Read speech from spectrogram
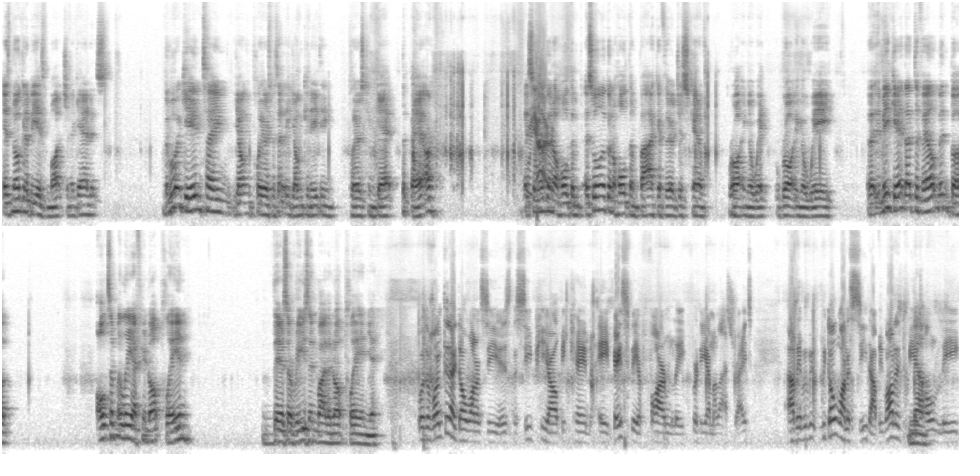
it's not going to be as much. And again, it's the more game time young players, particularly young Canadian players, can get, the better. It's Well, only going to hold them. It's only going to hold them back if they're just kind of rotting away, rotting away. Uh, They may get that development, but ultimately, if you're not playing, there's a reason why they're not playing you. Well, the one thing I don't want to see is the CPL became a basically a farm league for the MLS, right? I mean, we, we don't want to see that. We want it to be its own league,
